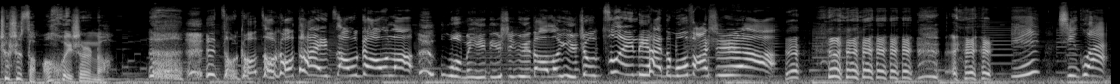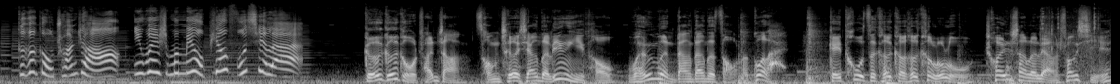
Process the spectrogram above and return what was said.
这是怎么回事呢？糟糕，糟糕，太糟糕了！我们一定是遇到了宇宙最厉害的魔法师啊！咦，奇怪，格格狗船长，你为什么没有漂浮起来？格格狗船长从车厢的另一头稳稳当当地走了过来。给兔子可可和克鲁鲁穿上了两双鞋，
